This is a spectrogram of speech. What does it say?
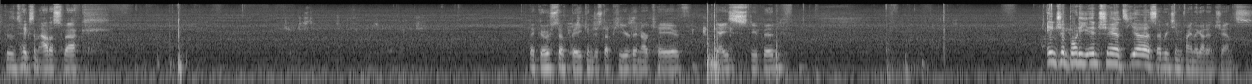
because it takes him out of spec Joe just took the first advantage. the ghost of bacon just appeared in our cave Nice, stupid Ancient Bunny enchants, yes! Every team finally got enchants.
